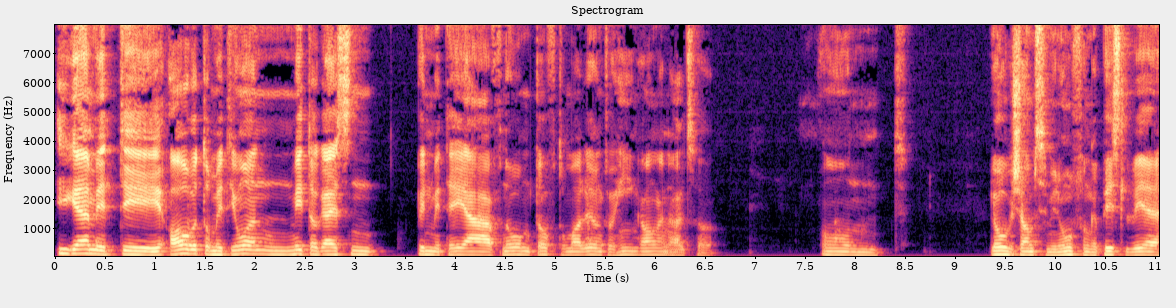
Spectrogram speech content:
Ich gehe mit die Arbeiter, mit Jungen Mittagessen, bin mit denen auch auf den Abend oft mal irgendwo hingegangen, also. Und logisch haben sie mich am Anfang ein bisschen wie,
